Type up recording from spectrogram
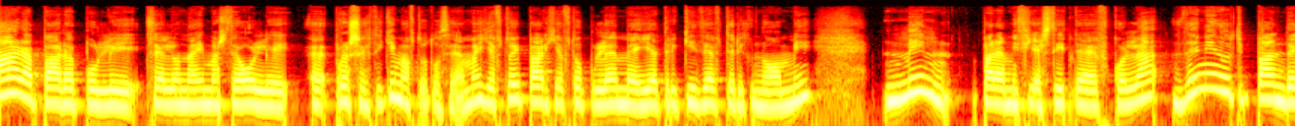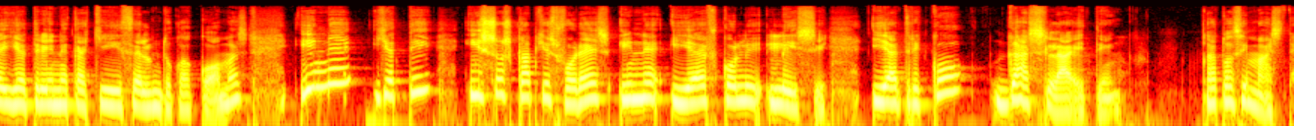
πάρα πάρα πολύ θέλω να είμαστε όλοι ε, προσεκτικοί με αυτό το θέμα. Γι' αυτό υπάρχει αυτό που λέμε ιατρική δεύτερη γνώμη. Μην παραμυθιαστείτε εύκολα. Δεν είναι ότι πάντα οι γιατροί είναι κακοί ή θέλουν το κακό μας. Είναι γιατί ίσως κάποιες φορές είναι η εύκολη λύση. Ιατρικό gaslighting. Να το θυμάστε.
